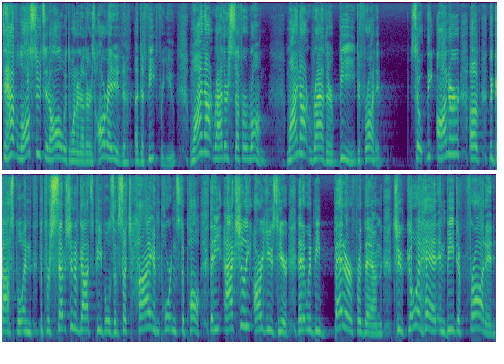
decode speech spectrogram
To have lawsuits at all with one another is already a defeat for you. Why not rather suffer wrong? Why not rather be defrauded? So, the honor of the gospel and the perception of God's people is of such high importance to Paul that he actually argues here that it would be better for them to go ahead and be defrauded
